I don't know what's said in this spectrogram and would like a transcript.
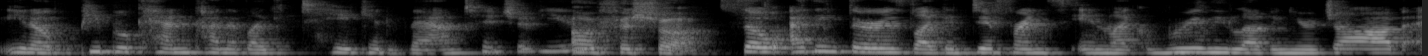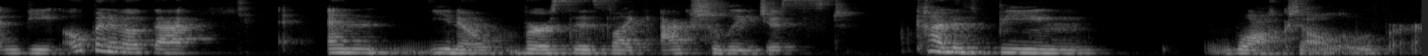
you know, people can kind of like take advantage of you. Oh, for sure. So I think there is like a difference in like really loving your job and being open about that, and you know, versus like actually just kind of being walked all over.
